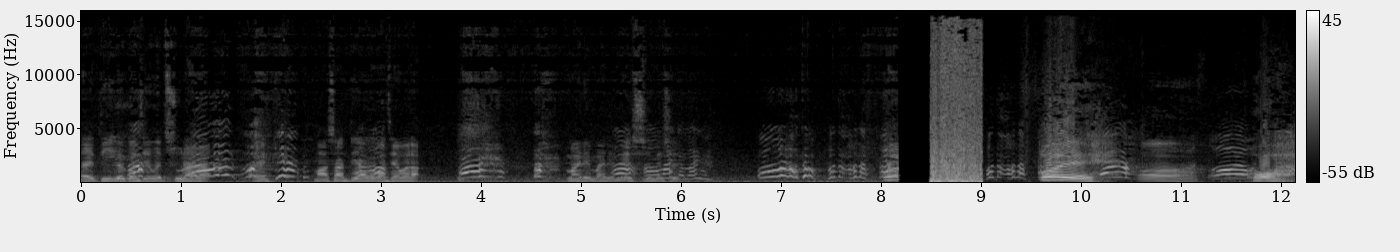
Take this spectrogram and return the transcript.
哎，第一个关节位出来了，哎，马上第二个关节位了，慢点，慢点，没事，没事。哦，好痛，好痛，好痛！好痛，好痛！喂，哦，哇，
